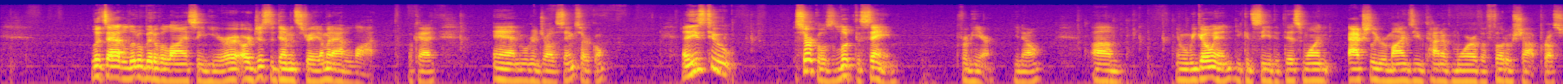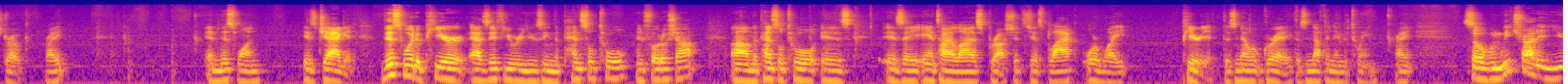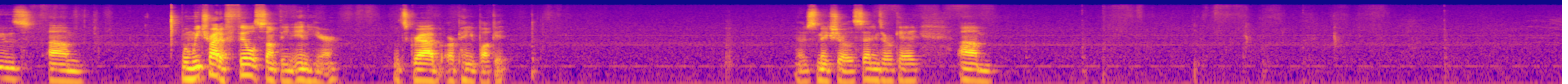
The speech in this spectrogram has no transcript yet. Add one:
Let's add a little bit of aliasing here, or, or just to demonstrate, I'm going to add a lot, okay? And we're going to draw the same circle. Now these two circles look the same from here, you know? Um, and when we go in, you can see that this one actually reminds you kind of more of a Photoshop brush stroke, right? and this one is jagged. This would appear as if you were using the pencil tool in Photoshop. Um, the pencil tool is is a anti-alias brush. It's just black or white, period. There's no gray. There's nothing in between, right? So when we try to use, um, when we try to fill something in here, let's grab our paint bucket. Just make sure all the settings are okay. Um,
